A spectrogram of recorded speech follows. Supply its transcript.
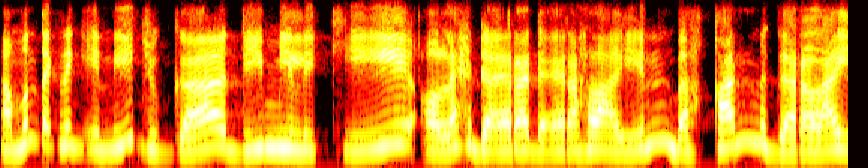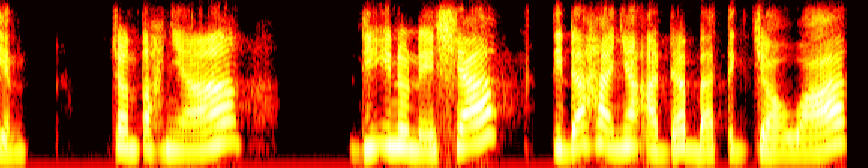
Namun teknik ini juga dimiliki oleh daerah-daerah lain bahkan negara lain. Contohnya di Indonesia tidak hanya ada batik Jawa,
